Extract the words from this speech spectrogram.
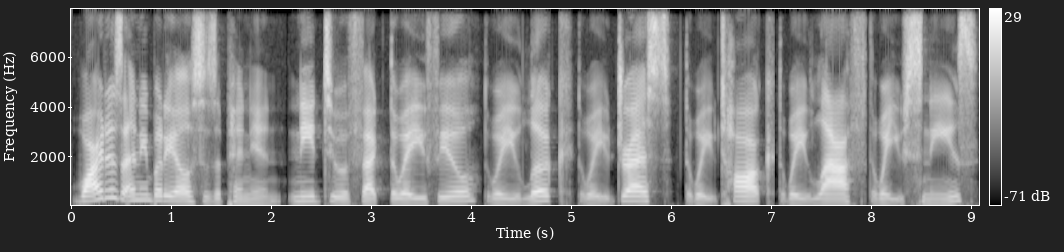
Why does anybody else's opinion need to affect the way you feel, the way you look, the way you dress, the way you talk, the way you laugh, the way you sneeze?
